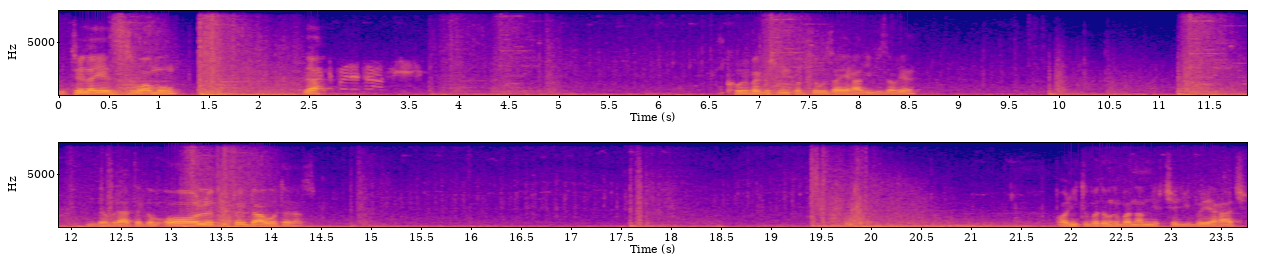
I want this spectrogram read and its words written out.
Tu tyle jest złomu. Ja. Kurwa, jakbyśmy od tyłu zajechali, widzowie. Dobra, tego... O, ale tutaj dało teraz. Oni tu będą chyba nam nie chcieli wyjechać.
